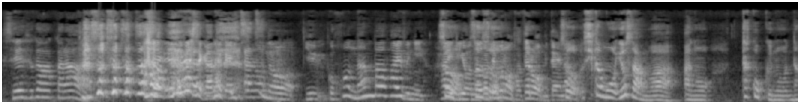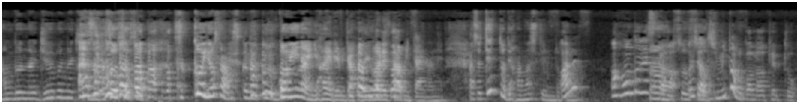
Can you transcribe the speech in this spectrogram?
政府側からそうそうそうそう。はいやりましたかなんか5つのゆ5本ナンバー5に入るような建物を建てろみたいな。そう。しかも予算はあの他国の何分の10分の1なんかそうそうそう。すっごい予算少なく5位以内に入れみたいなこと言われたみたいなねあそれ TEDで話してるんだと思うあ本当ですか、うんそうそうあじゃあ私見たのかなテッド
